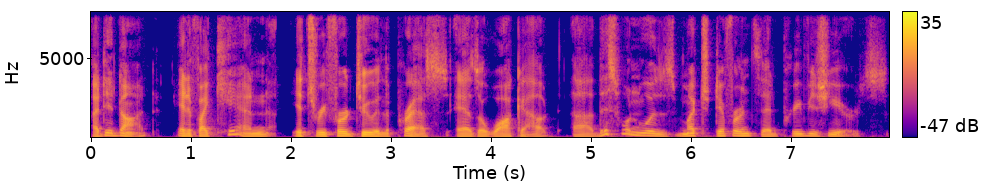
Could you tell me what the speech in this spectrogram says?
I did not. And if I can, it's referred to in the press as a walkout. Uh, this one was much different than previous years.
